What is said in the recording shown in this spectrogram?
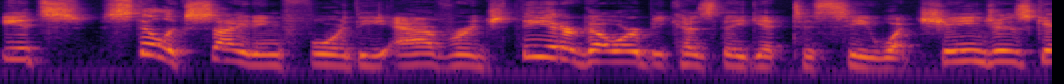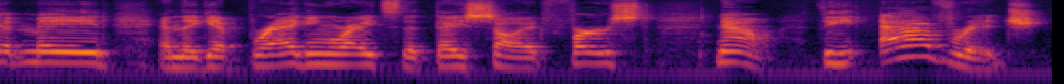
It's still exciting for the average theater goer because they get to see what changes get made and they get bragging rights that they saw it first. Now, the average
